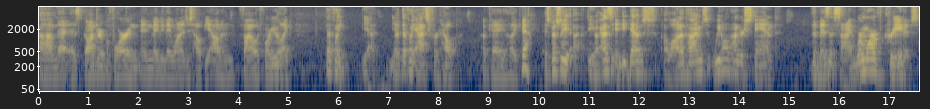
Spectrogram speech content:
um, that has gone through it before and, and maybe they want to just help you out and file it for you, like definitely yeah, you know, definitely ask for help. Okay, like yeah, especially uh, you know, as indie devs, a lot of times we don't understand the business side. We're more of creatives,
